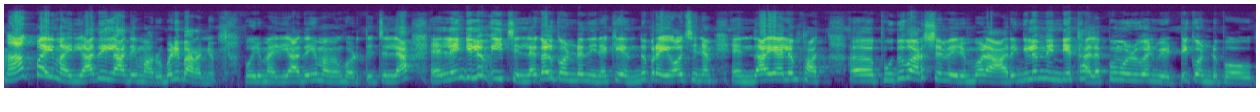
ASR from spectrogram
മാക്പൈ മര്യാദയില്ലാതെ മറുപടി പറഞ്ഞു. ഒരു മര്യാദയും അവൻ കൊടുത്തിട്ടില്ല. അല്ലെങ്കിലും ഈ ചില്ലകൾ കൊണ്ട് നിനക്ക് എന്തു പ്രയോജനം? എന്തായാലും പുതുവർഷം വരുമ്പോൾ ആരെങ്കിലും നിന്റെ തലപ്പ് മുഴുവൻ വെട്ടിക്കൊണ്ടു പോകും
